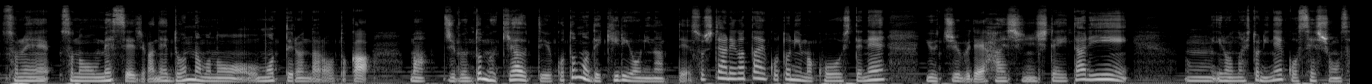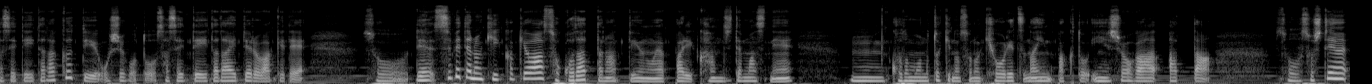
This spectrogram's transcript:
それ、そのメッセージがね、どんなものを持ってるんだろうとか、まあ自分と向き合うっていうこともできるようになって、そしてありがたいことに今こうしてね、YouTube で配信していたり、うん、いろんな人にね、こうセッションをさせていただくっていうお仕事をさせていただいてるわけで、そう。で、すべてのきっかけはそこだったなっていうのをやっぱり感じてますね。うん、子供の時のその強烈なインパクト、印象があった。そう、そして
